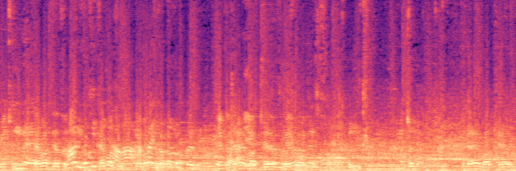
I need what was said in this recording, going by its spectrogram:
왜 좋네. 대밭에서 아 여기 대밭 대밭 여기 들어가 올 봐. 걸 그랬네 그러니까 아니 여기 내려가면서 대밭에서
